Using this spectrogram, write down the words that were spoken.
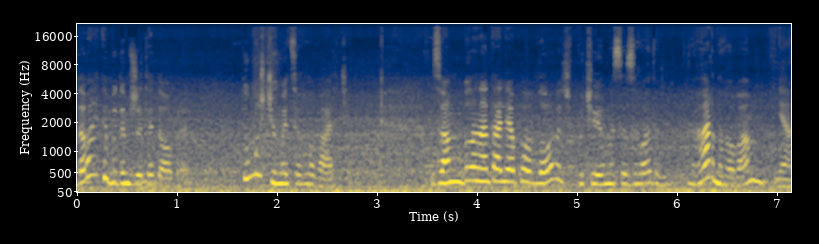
давайте будемо жити добре, тому що ми цього варті. З вами була Наталія Павлович. Почуємося згодом. Гарного вам дня!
